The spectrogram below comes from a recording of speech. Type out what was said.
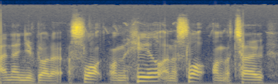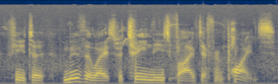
and then you've got a, a slot on the heel and a slot on the toe for you to move the weights between these five different points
